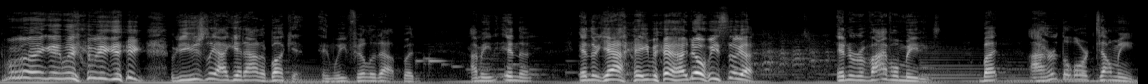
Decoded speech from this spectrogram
usually I get out a bucket and we fill it up, but I mean in the in the yeah, amen. I know we still got in the revival meetings, but I heard the Lord tell me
